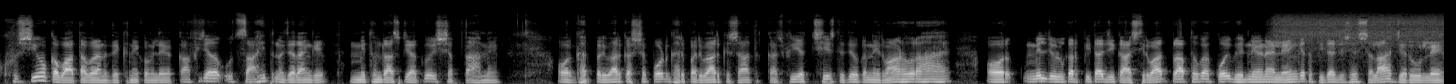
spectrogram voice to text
खुशियों का वातावरण देखने को मिलेगा, काफ़ी ज़्यादा उत्साहित नज़र आएँगे मिथुन राशि जात को इस सप्ताह में। और घर परिवार का सपोर्ट घर परिवार के साथ काफ़ी अच्छी स्थितियों का निर्माण हो रहा है और मिलजुल कर पिताजी का आशीर्वाद प्राप्त होगा। कोई भी निर्णय लेंगे तो पिताजी से सलाह ज़रूर लें।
